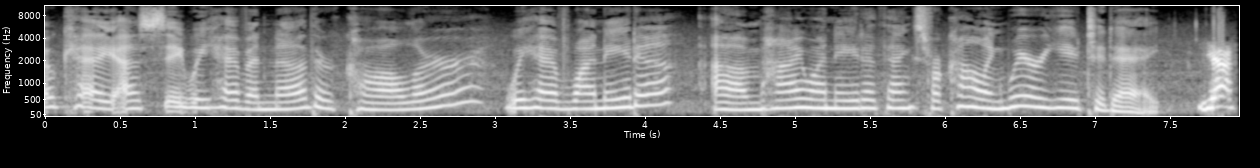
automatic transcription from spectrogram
Okay, I see we have another caller. We have Juanita. Um, hi, Juanita. Thanks for calling. Where are you today? Yes,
